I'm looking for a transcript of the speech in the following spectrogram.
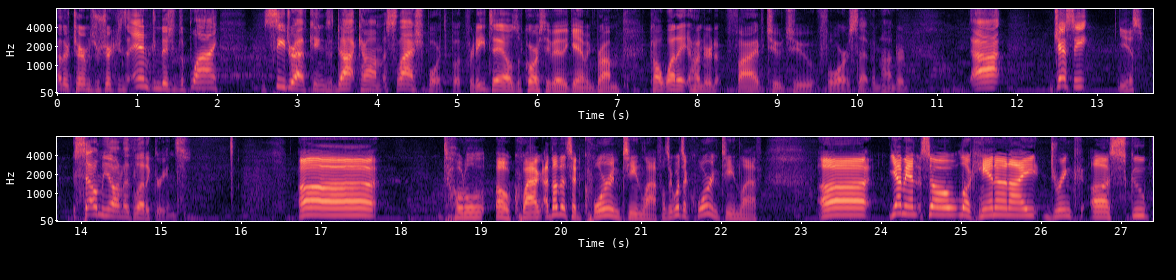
Other terms, restrictions, and conditions apply. See DraftKings.com slash sportsbook for details. Of course, if you have a gambling problem, call 1-800-522-4700. Uh, Jesse, yes. sell me on Athletic Greens. Uh, total. Oh, quag. I thought that said quarantine laugh. I was like, what's a quarantine laugh? Uh, yeah, man. So look, Hannah and I drink a scoop.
